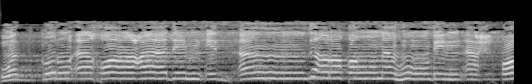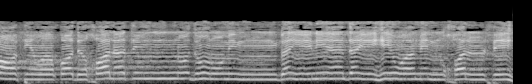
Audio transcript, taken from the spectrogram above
واذكر أخا عاد إذ أنذر قومه بالأحقاف وقد خلت النذر من بين يديه ومن خلفه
